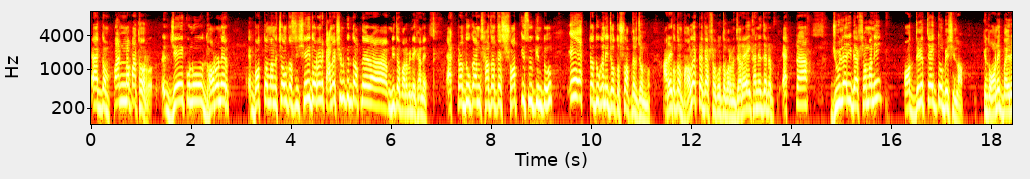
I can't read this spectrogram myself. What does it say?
একদম পান্না পাথর, যে কোনো ধরনের বর্তমানে চলতেছে, সেই ধরনের কালেকশন কিন্তু আপনারা নিতে পারবেন এখানে। একটা দোকান সাজাতে সব কিছু কিন্তু এই একটা দোকানই যথেষ্ট আপনার জন্য। আর একদম ভালো একটা ব্যবসা করতে পারবেন। যারা এখানে যারা একটা জুয়েলারি ব্যবসা মানে অর্ধেকের চাইতেও বেশি লাভ। কিন্তু অনেক বাইরে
